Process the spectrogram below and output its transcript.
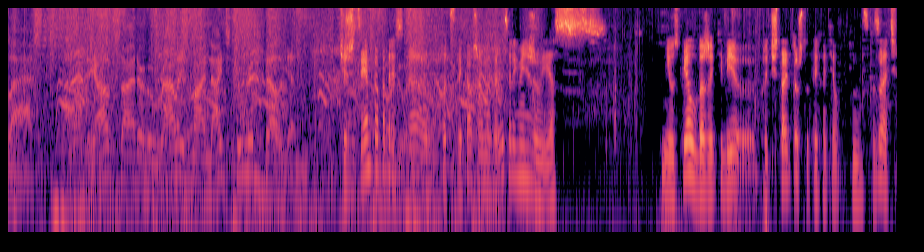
last, the outsider who rallies my knights to rebellion. Чужеземка, подстрекавшая моих рыцарей межу. Я с... не успел даже тебе э, прочитать то, что ты хотел сказать.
